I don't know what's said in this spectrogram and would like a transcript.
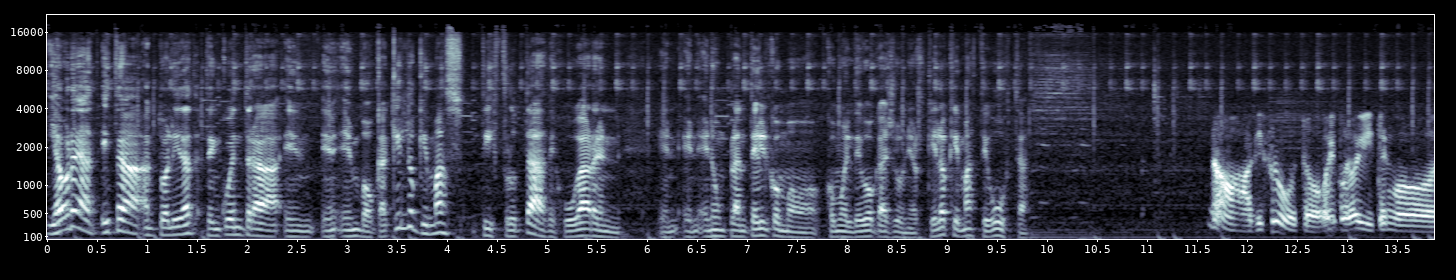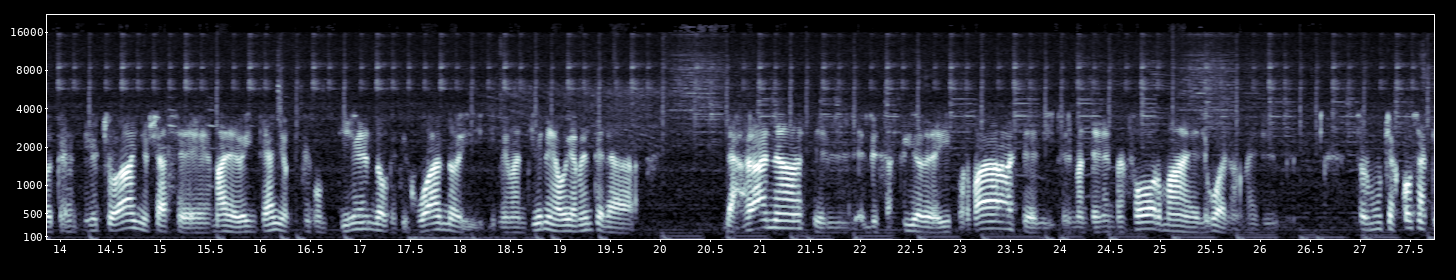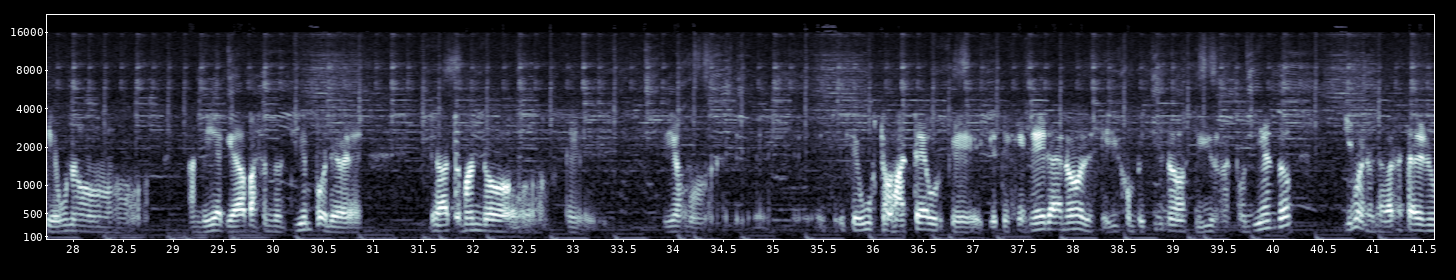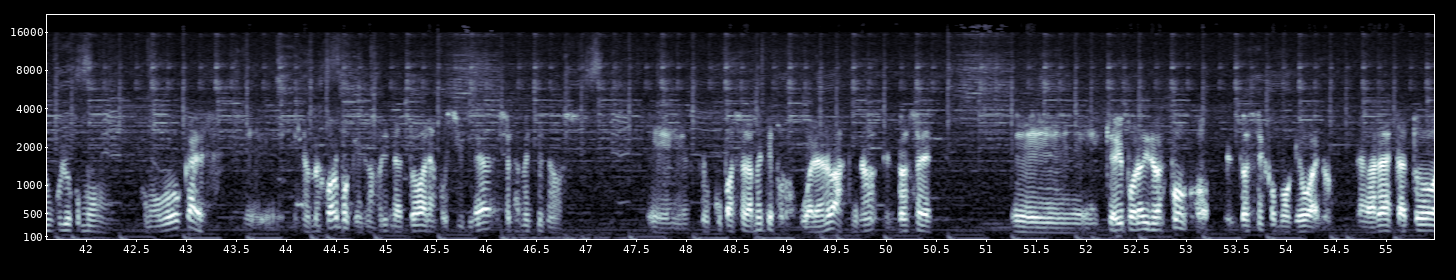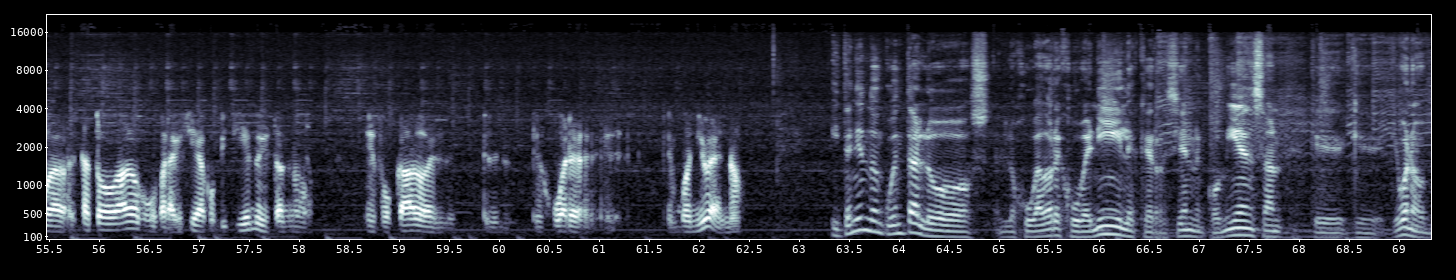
Y ahora esta actualidad te encuentra en, Boca. ¿Qué es lo que más disfrutás de jugar en, en, un plantel como, como el de Boca Juniors? ¿Qué es lo que más te gusta? No, disfruto. Hoy por hoy tengo 38 años, ya hace más de 20 años que estoy compitiendo, que estoy jugando y, me mantiene obviamente la, las ganas, el, desafío de ir por más, el, mantenerme en forma, el bueno, son muchas cosas que uno a medida que va pasando el tiempo le, va tomando, eh, digamos, eh, ese gusto amateur que, te genera, ¿no? De seguir compitiendo, seguir respondiendo. Y bueno, la verdad estar en un club como, como Boca es, eh, es lo mejor porque nos brinda todas las posibilidades, solamente nos preocupa solamente por jugar al básquet, ¿no? Entonces, que hoy por hoy no es poco. Entonces como que bueno, la verdad está todo, está todo dado como para que siga compitiendo y estando enfocado en, jugar en, buen nivel, ¿no? Y teniendo en cuenta los, los jugadores juveniles que recién comienzan, que, que, bueno,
